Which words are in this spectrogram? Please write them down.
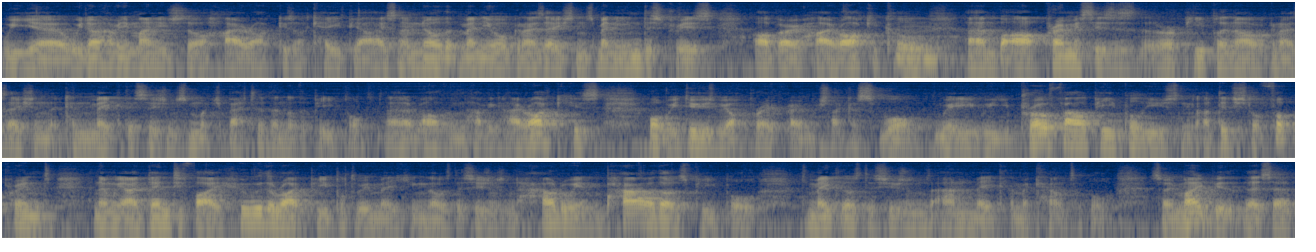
we, uh, we don't have any managers or hierarchies or KPIs. And I know that many organizations, many industries are very hierarchical, mm. um, but our premise is, that there are people in our organization that can make decisions much better than other people. Uh, rather than having hierarchies, what we do is we operate very much like a swarm. We, we profile people using our digital footprint, and then we identify who are the right people to be making those decisions and how do we empower those people to make those decisions and make them accountable. So it might be that there's a,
